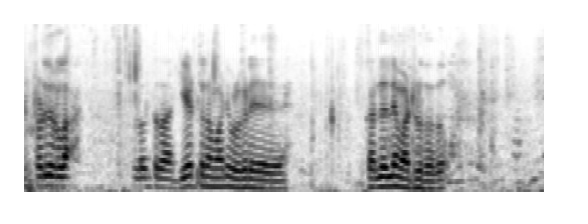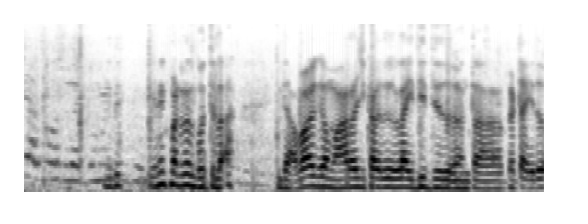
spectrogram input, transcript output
ಫ್ರೆಂಡ್ಸ್ ನೋಡಿದ್ರಲ್ಲ ಅಲ್ಲೊಂಥರ ಗೇಟ್ ಥರ ಮಾಡಿ ಒಳಗಡೆ ಕಲ್ಲಲ್ಲೇ ಮಾಡಿರೋದು ಅದು. ಇದು ಏನಕ್ಕೆ ಮಾಡಿರೋದು ಗೊತ್ತಿಲ್ಲ. ಇದು ಅವಾಗ ಮಹಾರಾಜ ಕಾಲೆಲ್ಲ ಇದ್ದಿದ್ದು ಅಂತ ಬೆಟ್ಟ ಇದು.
